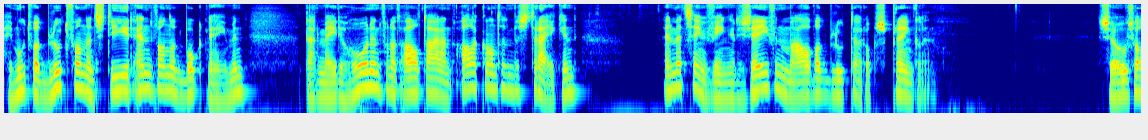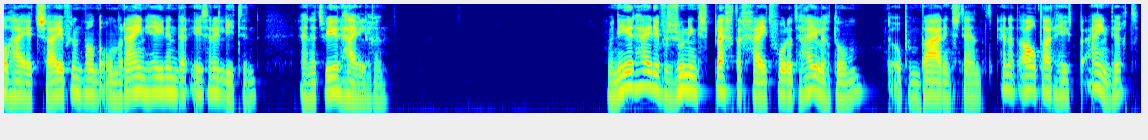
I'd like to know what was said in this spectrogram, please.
Hij moet wat bloed van den stier en van het bok nemen, daarmee de hoornen van het altaar aan alle kanten bestrijken en met zijn vinger zevenmaal wat bloed daarop sprenkelen. Zo zal hij het zuiveren van de onreinheden der Israëlieten en het weer heiligen. Wanneer hij de verzoeningsplechtigheid voor het heiligdom, de openbaringstent en het altaar heeft beëindigd,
